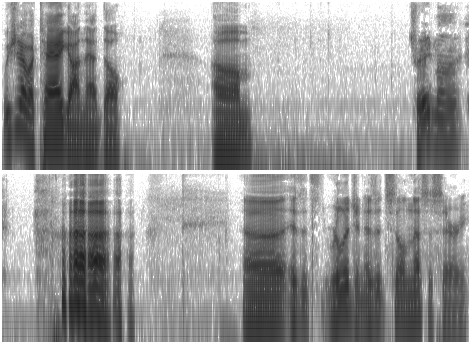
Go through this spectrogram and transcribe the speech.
We should have a tag on that though. Um. Trademark. uh, is it religion? Is it still necessary?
